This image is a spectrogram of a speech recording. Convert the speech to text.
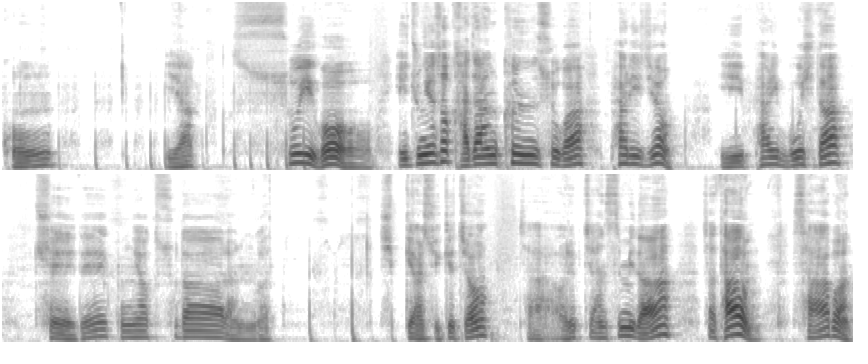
공약 수이고 이 중에서 가장 큰 수가 8이죠. 이 8이 무엇이다? 최대 공약 수다라는 것. 쉽게 할 수 있겠죠? 자, 어렵지 않습니다. 자, 다음 4번.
